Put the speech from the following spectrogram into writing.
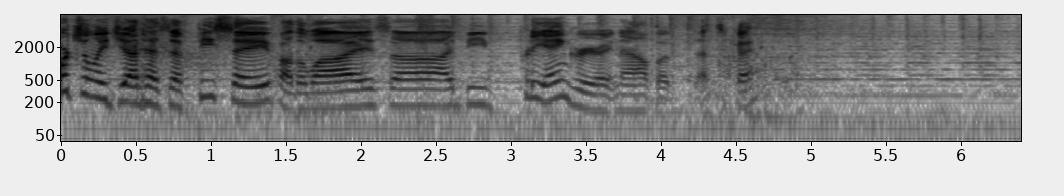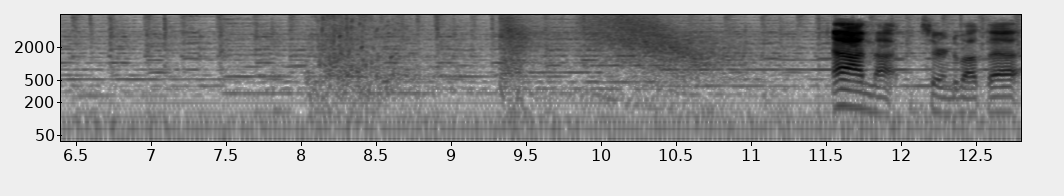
Fortunately, Jet has FP save, otherwise uh, I'd be pretty angry right now, but that's okay. I'm not concerned about that.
